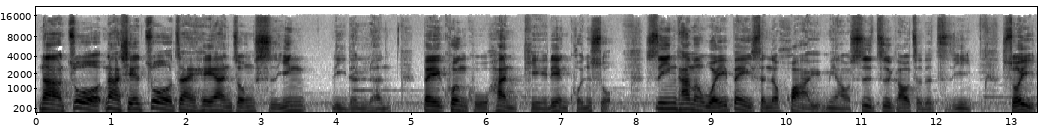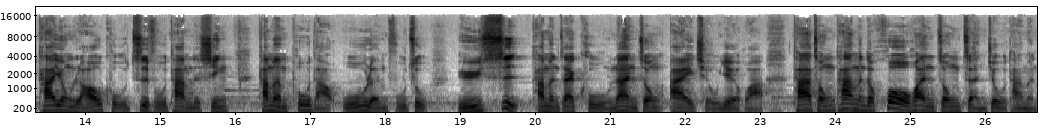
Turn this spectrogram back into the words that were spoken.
那坐那些坐在黑暗中死荫里的人，被困苦和铁链捆锁，是因他们违背神的话语，藐视至高者的旨意。所以他用劳苦制服他们的心，他们扑倒无人扶助。于是他们在苦难中哀求耶和华，他从他们的祸患中拯救他们，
